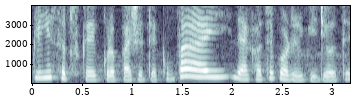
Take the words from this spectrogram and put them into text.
প্লিজ সাবস্ক্রাইব করে পাশে থেকো। বাই দেখা হচ্ছে পরের ভিডিওতে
